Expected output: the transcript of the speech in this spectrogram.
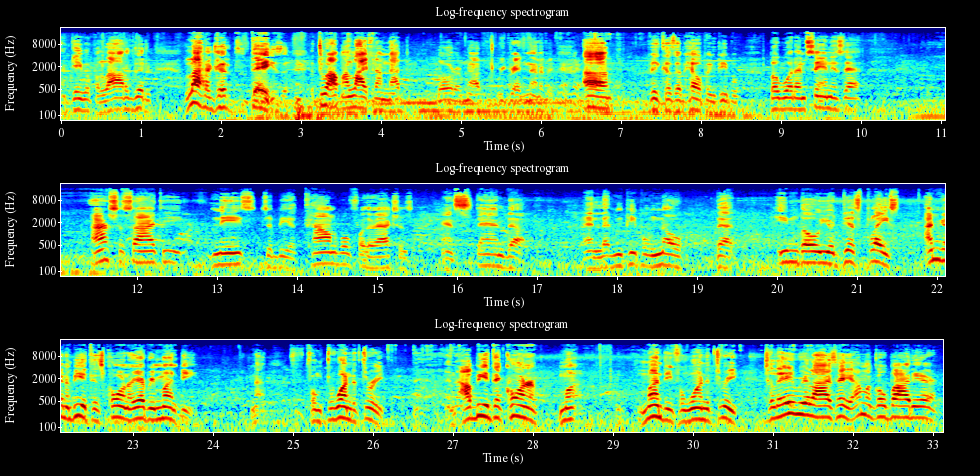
I gave up a lot of good, a lot of good days throughout my life, and I'm not, Lord, I'm not regretting none of it, um, because I'm helping people. But what I'm saying is that our society needs to be accountable for their actions and stand up and letting people know that even though you're displaced, I'm going to be at this corner every Monday, from one to three, and I'll be at that corner Mo- Monday from one to three till they realize, hey, I'm gonna go by there.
